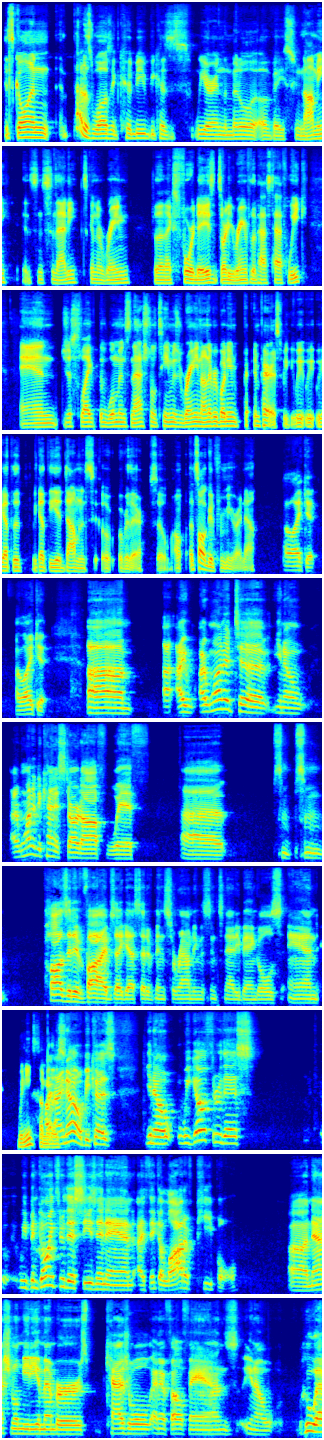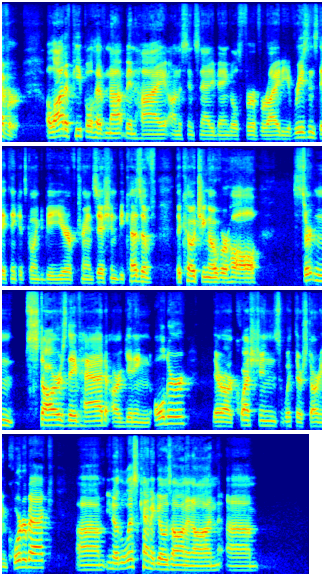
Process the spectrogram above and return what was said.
It's going about as well as it could be because we are in the middle of a tsunami in Cincinnati. It's going to rain for the next four days. It's already rained for the past half week. And just like the women's national team is raining on everybody in, in Paris, we, we, we got the we got the dominance over there. So it's all good for me right now. I like it. I like it. Um, I I wanted to you know I wanted to kind of start off with uh, some some positive vibes, I guess, that have been surrounding the Cincinnati Bengals. And we need some of I, I know because, you know, we go through this, we've been going through this season, and I think a lot of people, uh, national media members, casual NFL fans, you know, whoever, a lot of people have not been high on the Cincinnati Bengals for a variety of reasons. They think it's going to be a year of transition because of the coaching overhaul. Certain stars they've had are getting older. There are questions with their starting quarterback. Um, you know, the list kind of goes on and on. Um,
